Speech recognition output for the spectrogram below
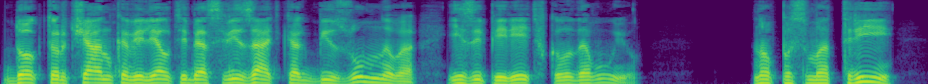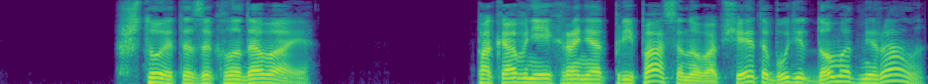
Доктор Чанка велел тебя связать как безумного и запереть в кладовую. Но посмотри, что это за кладовая!» Пока в ней хранят припасы, но вообще это будет дом адмирала.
